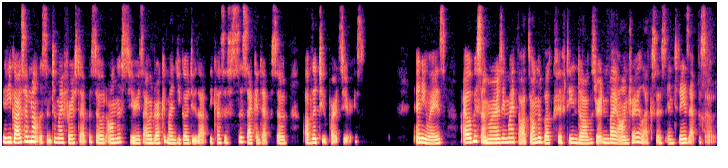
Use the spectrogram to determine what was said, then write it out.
If you guys have not listened to my first episode on this series, I would recommend you go do that because this is the second episode of the two part series. Anyways, I will be summarizing my thoughts on the book 15 Dogs written by Andre Alexis in today's episode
